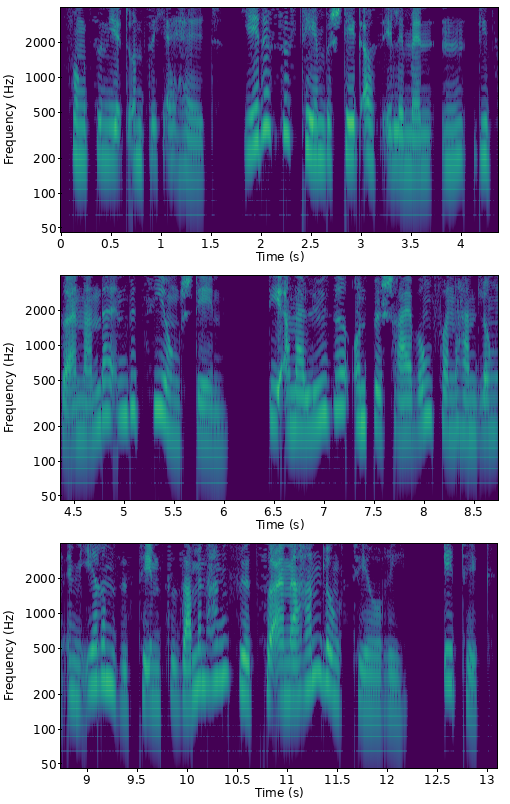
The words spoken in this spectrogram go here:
funktioniert und sich erhält. Jedes System besteht aus Elementen, die zueinander in Beziehung stehen. Die Analyse und Beschreibung von Handlungen in ihrem Systemzusammenhang führt zu einer Handlungstheorie. Ethik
